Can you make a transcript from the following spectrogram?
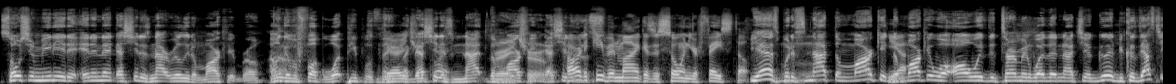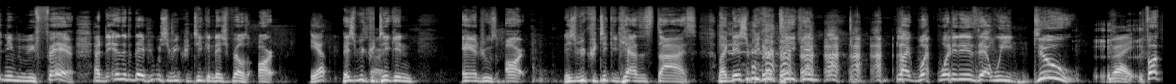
Social media, the internet, that shit is not really the market, bro. I don't give a fuck what people think. Very like true that shit point. is not the Very market. true. That shit Hard to a keep in mind because it's so in your face, though. Yes, but it's not the market. The market will always determine whether or not you're good because that shouldn't even be fair. At the end of the day, people should be critiquing Dave Chappelle's art. Yep. They should be critiquing Andrew's art. They should be critiquing Kaz's styles. Like they should be critiquing like what, what it is that we do. Right. Fuck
